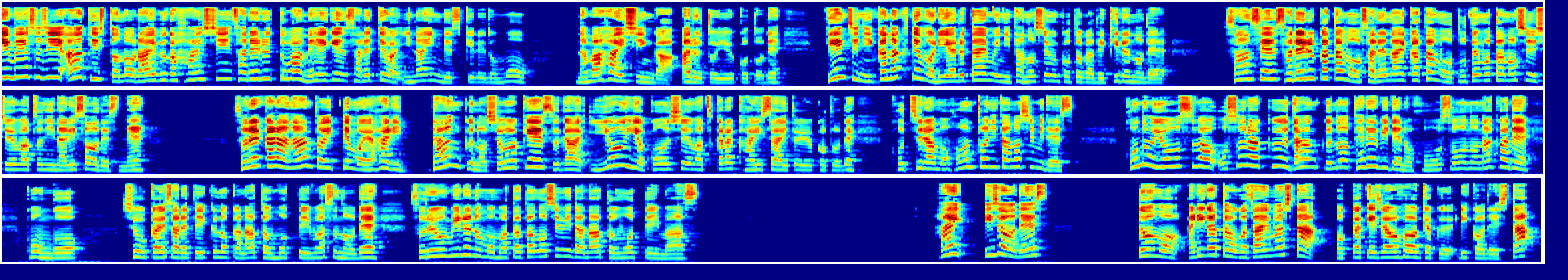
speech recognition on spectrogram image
アーティストのライブが配信されるとは明言されてはいないんですけれども、生配信があるということで、現地に行かなくてもリアルタイムに楽しむことができるので、参戦される方もされない方もとても楽しい週末になりそうですね。それから何といってもやはりダンクのショーケースがいよいよ今週末から開催ということで、こちらも本当に楽しみです。この様子はおそらくダンクのテレビでの放送の中で今後紹介されていくのかなと思っていますので、それを見るのもまた楽しみだなと思っています。はい、以上です。どうもありがとうございました。追っかけ情報局リコでした。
